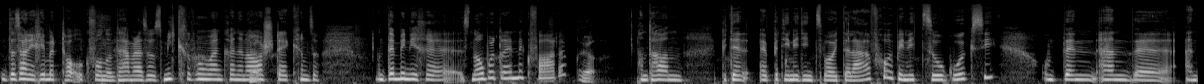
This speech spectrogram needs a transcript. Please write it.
das habe ich immer toll gefunden. Und dann haben wir also das Mikrofon wollen können Ja. anstecken. So. Und dann bin ich äh, Snowboardrennen gefahren. Ja. Und han, bin dann etwa nicht in den zweiten Lauf gekommen, ich bin nicht so gut gewesen. Und dann haben, äh, haben,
